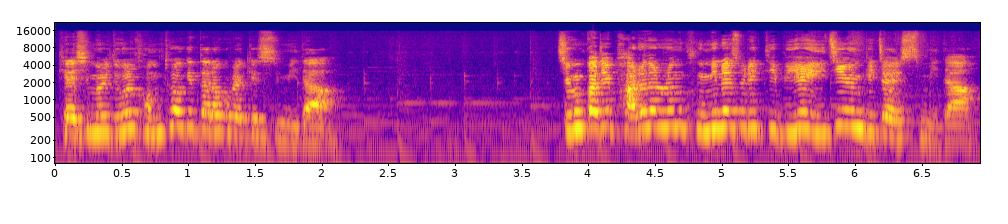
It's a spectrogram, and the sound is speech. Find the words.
게시물 등을 검토하겠다라고 밝혔습니다. 지금까지 바른언론 국민의 소리 TV의 이지윤 기자였습니다.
